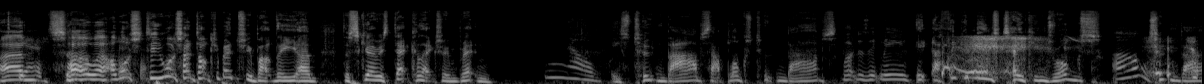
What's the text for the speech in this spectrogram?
Um, Yes, so uh, I watched. Do you watch that documentary about the um, the scariest debt collector in Britain? No. He's Tootin' Babs. That bloke's Tootin' Babs. What does it mean? It, I think it means taking drugs. Oh. Tootin' Babs.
